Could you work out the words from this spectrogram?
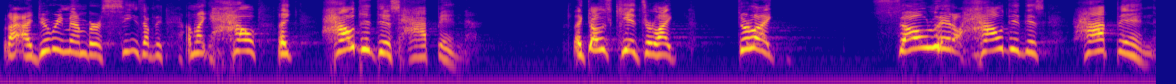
But I, I do remember seeing something. I'm like, how, like, how did this happen? Like those kids are like, they're like so little. How did this happen?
